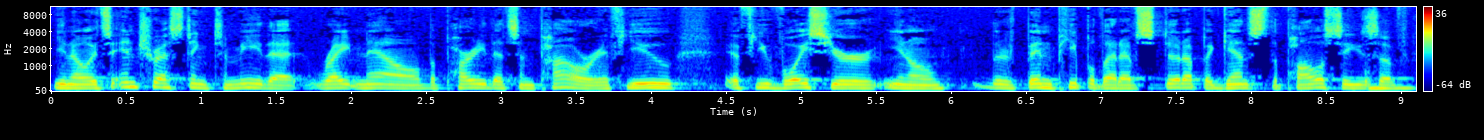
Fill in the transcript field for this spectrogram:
you know, it's interesting to me that right now the party that's in power, if you if you voice your, you know, there's been people that have stood up against the policies of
